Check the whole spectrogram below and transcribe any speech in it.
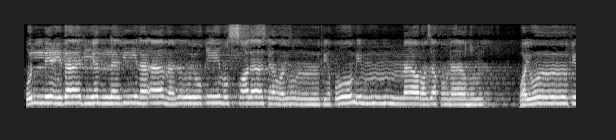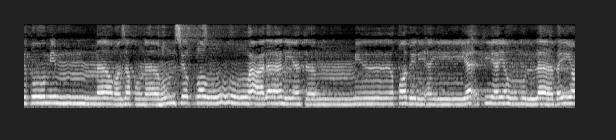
قل لعبادي الذين آمنوا يقيموا الصلاة وينفقوا مما رزقناهم وينفقوا مما رزقناهم سرا وعلانية من قبل أن يأتي يوم لا بيع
